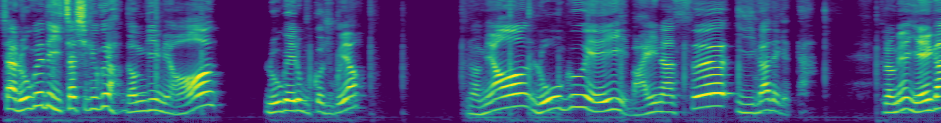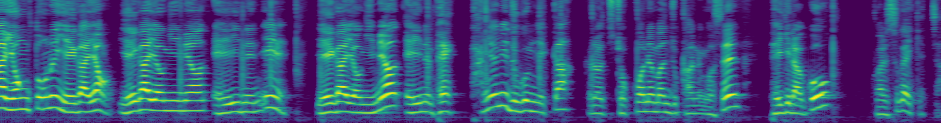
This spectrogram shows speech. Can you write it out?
자, 로그에 대해 2차식이고요. 넘기면 로그 A로 묶어주고요. 그러면 로그 A 마이너스 2가 되겠다. 그러면 얘가 0 또는 얘가 0. 얘가 0이면 A는 1, 얘가 0이면 A는 100. 당연히 누굽니까? 그렇죠. 조건에 만족하는 것은 100이라고 구할 수가 있겠죠.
